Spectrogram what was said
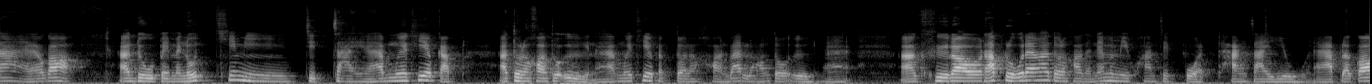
ได้แล้วก็ดูเป็นมนุษย์ที่มีจิตใจนะครับ เมื่อเทียบกับตัวละครตัวอื่นนะครับ เมื่อเทียบกับตัวละครแวดล้อมตัวอื่นนะฮะคือเรารับรู้ได้ว่าตัวละครตัวนี้มันมีความเจ็บปวดทางใจอยู่นะครับ แล้วก็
